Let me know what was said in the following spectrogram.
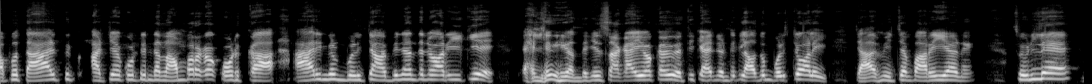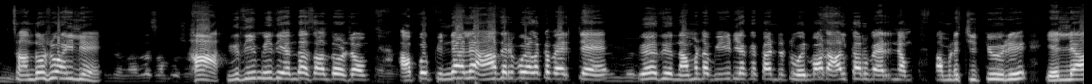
അപ്പൊ താഴത്ത് അക്ഷയക്കുട്ടിന്റെ നമ്പറൊക്കെ കൊടുക്ക. ആരെങ്കിലും വിളിച്ച അഭിനന്ദനം അറിയിക്കേ. അല്ലെങ്കിൽ എന്തെങ്കിലും സഹായമൊക്കെ എത്തിക്കാനുണ്ടെങ്കിൽ അതും വിളിച്ചോളേ. ചാമിച്ച പറയാണ്. സുനിലേ സന്തോഷമായില്ലേ? ഹാ ഇതിയും ഇത് എന്താ സന്തോഷം? അപ്പൊ പിന്നാലെ ആദരവുകളൊക്കെ വരട്ടെ. ഏത് നമ്മുടെ വീഡിയോ ഒക്കെ കണ്ടിട്ട് ഒരുപാട് ആൾക്കാർ വരണം. നമ്മുടെ ചിറ്റൂര് എല്ലാ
